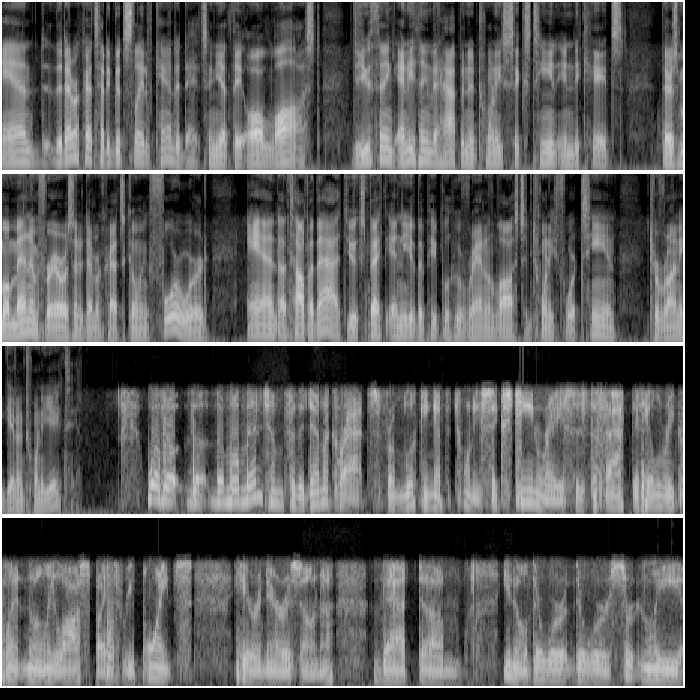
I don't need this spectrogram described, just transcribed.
and the Democrats had a good slate of candidates, and yet they all lost. Do you think anything that happened in 2016 indicates there's momentum for Arizona Democrats going forward? And on top of that, do you expect any of the people who ran and lost in 2014 to run again in 2018? Well, the, the, the momentum for the Democrats from looking at the 2016 race is the fact that Hillary Clinton only lost by three points here in Arizona. That um, you know there were there were certainly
